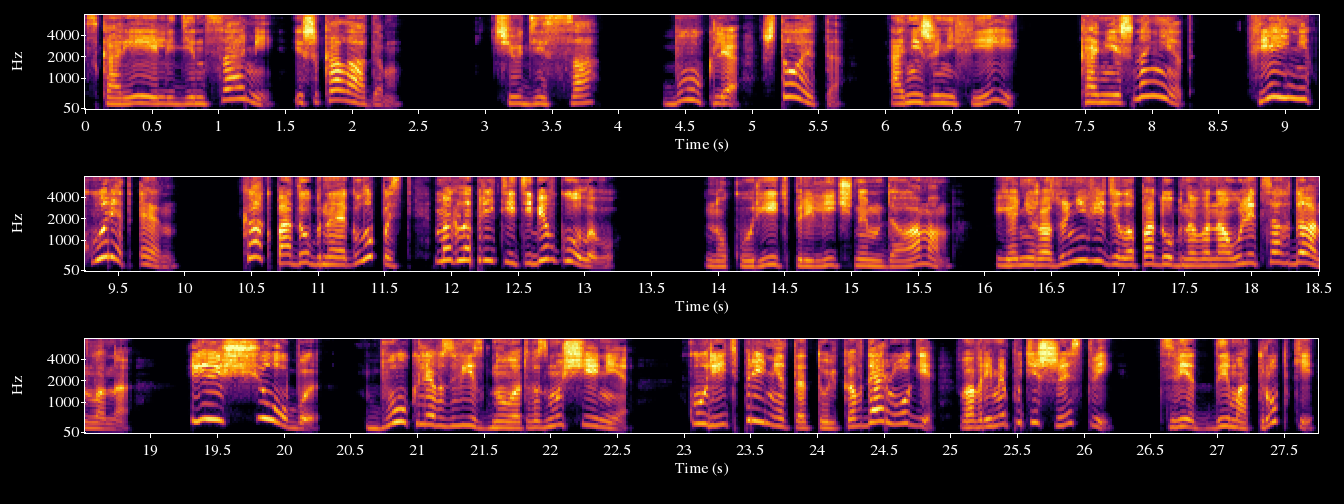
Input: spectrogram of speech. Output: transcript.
скорее леденцами и шоколадом. Чудеса! Букля, что это? Они же не феи? Конечно, нет. Феи не курят, Энн. Как подобная глупость могла прийти тебе в голову? Но курить приличным дамам я ни разу не видела подобного на улицах Данлана. Еще бы! Букля взвизгнул от возмущения. Курить принято только в дороге, во время путешествий. Цвет дыма трубки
